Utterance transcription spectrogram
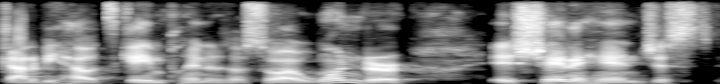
got to be how it's game planned. So I wonder is Shanahan just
